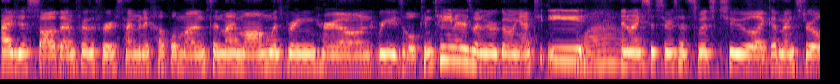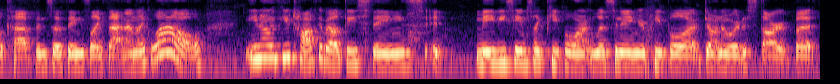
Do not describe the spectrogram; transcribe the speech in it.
I just saw them for the first time in a couple months. And my mom was bringing her own reusable containers when we were going out to eat, wow. and my sisters had switched to like a menstrual cup, and so things like that. And I'm like, wow, you know, if you talk about these things, it maybe seems like people aren't listening or people are, don't know where to start. But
